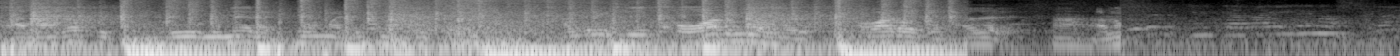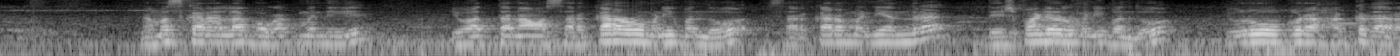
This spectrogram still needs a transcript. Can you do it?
ಆ ನಾಗಪ್ಪ ಇವ್ರ ಮನೆ ರಕ್ಷಣೆ ಮಾಡಿ ಅಂದರೆ ಇಲ್ಲಿ ಪವಾಡ ಅದ ರೀ ಅವಾರ್ಡ್ ಹೋಗ್ತದೆ ಅದ ರೀ. ಹಾಂ. ನಮಸ್ಕಾರ ಎಲ್ಲ ಗೋಕಾಕ್ ಮಂದಿಗೆ. ಇವತ್ತು ನಾವು ಸರ್ಕಾರ ಅವ್ರ ಮನೆಗೆ ಬಂದು ಸರ್ಕಾರ ಮನೆ ಅಂದ್ರೆ ದೇಶಪಾಂಡೆ ಅವ್ರ ಮನೆಗೆ ಬಂದು ಇವರು ಒಬ್ಬರ ಹಕ್ಕದಾರ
